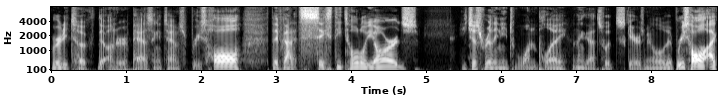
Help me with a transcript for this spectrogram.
We already took the under passing attempts. Breece Hall. They've got it 60 total yards. He just really needs one play. I think that's what scares me a little bit. Breece Hall, I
